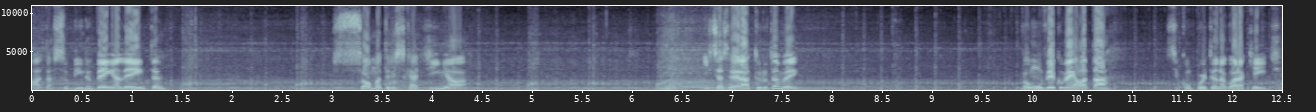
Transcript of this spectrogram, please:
Ó, tá subindo bem a lenta. Só uma triscadinha, ó. E se acelerar tudo também. Vamos ver como é que ela tá se comportando agora quente.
